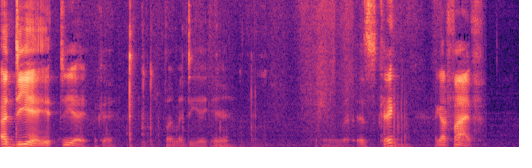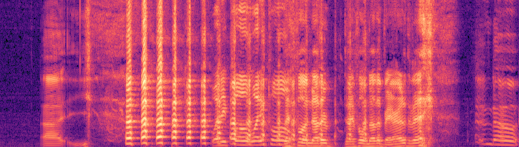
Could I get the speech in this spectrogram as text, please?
a D8. D8. Okay. Find my D8 here. It is. Okay. I got five. Uh, What he pull? What he pull? Did I pull another? Did I pull another bear out of the bag? No,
